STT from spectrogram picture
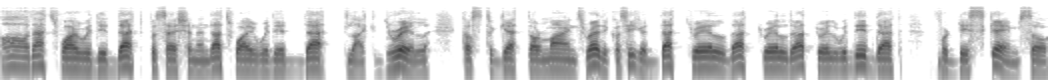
oh, that's why we did that possession and that's why we did that like drill because to get our minds ready because he got that drill, that drill, that drill. We did that for this game. So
